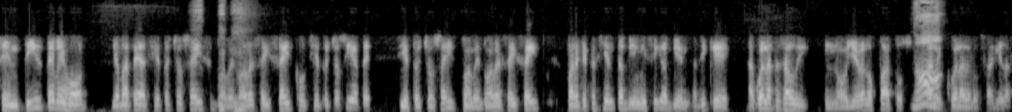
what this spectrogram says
sentirte mejor, llámate al 786-9966 con 787 786-9966 para que te sientas bien y sigas bien. Así que acuérdate, Saudi, no lleve los patos No. a la escuela de los águilas.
